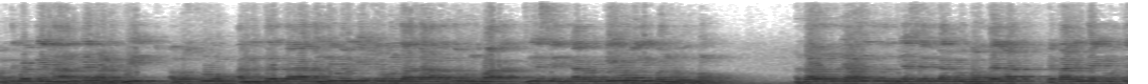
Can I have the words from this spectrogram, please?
ಪ್ರತಿಭಟನೆಯನ್ನ ಅಂತ್ಯ ಮಾಡಿದ್ವಿ. ಅವತ್ತು ಅಲ್ಲಿದ್ದಂತ, ಅಲ್ಲಿವರೆಗೆ ಕೆಲವೊಂದು ಅದಾದಂತ ಒಂದು ವಾರ ಜಿ ಎಸ್ ಟಿ ಅಧಿಕಾರಿಗಳು ಕೇವಲ ಇಲ್ಲಿ ಬಂದು ಅದಾದ ಯಾವುದೇ ಜಿ ಎಸ್ ಟಿ ಅಧಿಕಾರಿಗಳು ಬರ್ತಾ ಇಲ್ಲ. ಯಥಾರೀತಿಯಾಗಿ ಮತ್ತೆ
